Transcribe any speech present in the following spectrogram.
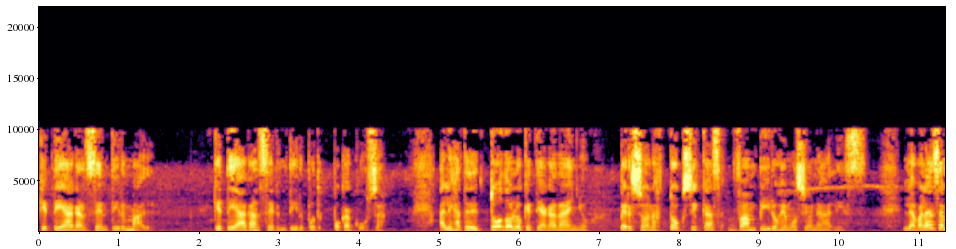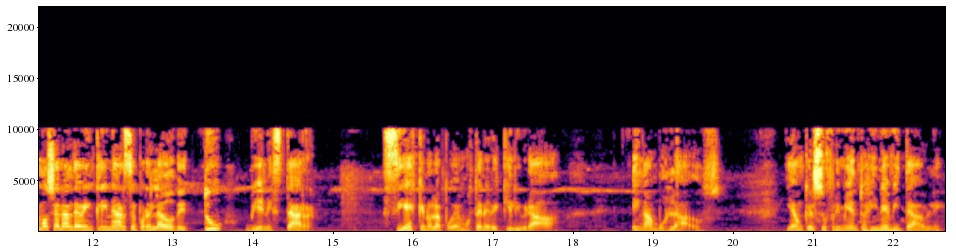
que te hagan sentir mal, que te hagan sentir poca cosa. Aléjate de todo lo que te haga daño, personas tóxicas, vampiros emocionales. La balanza emocional debe inclinarse por el lado de tu bienestar, si es que no la podemos tener equilibrada en ambos lados. Y aunque el sufrimiento es inevitable,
